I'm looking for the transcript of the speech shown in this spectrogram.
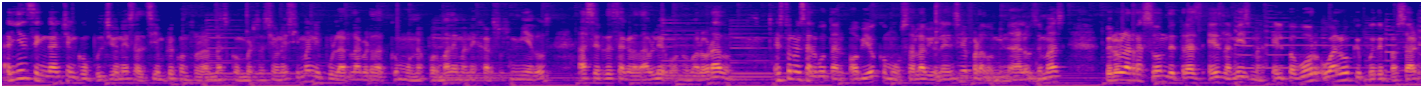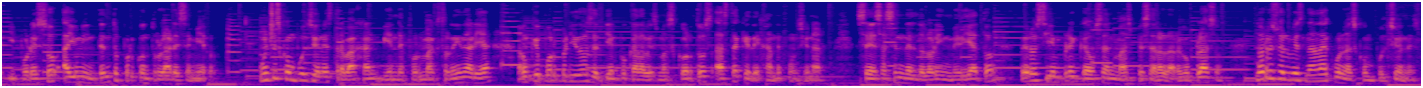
Alguien se engancha en compulsiones al siempre controlar las conversaciones y manipular la verdad como una forma de manejar sus miedos a ser desagradable o no valorado. Esto no es algo tan obvio como usar la violencia para dominar a los demás, pero la razón detrás es la misma, el pavor o algo que puede pasar y por eso hay un intento por controlar ese miedo. Muchas compulsiones trabajan bien de forma extraordinaria, aunque por periodos de tiempo cada vez más cortos hasta que dejan de funcionar. Se deshacen del dolor inmediato, pero siempre causan más pesar a largo plazo. No resuelves nada con las compulsiones,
